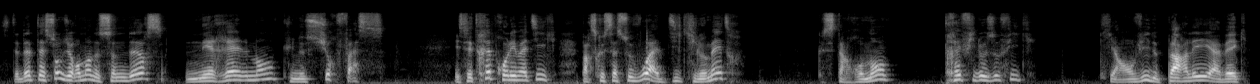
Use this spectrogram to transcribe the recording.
Cette adaptation du roman de Saunders n'est réellement qu'une surface. Et c'est très problématique, parce que ça se voit à 10 km que c'est un roman très philosophique, qui a envie de parler avec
